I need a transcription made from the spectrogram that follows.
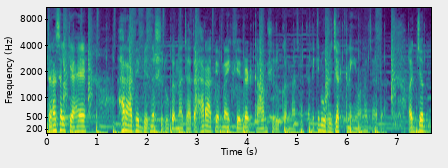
दरअसल क्या है, हर आदमी बिज़नेस शुरू करना चाहता है, हर आदमी अपना एक फेवरेट काम शुरू करना चाहता है, लेकिन वो रिजेक्ट नहीं होना चाहता। और जब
